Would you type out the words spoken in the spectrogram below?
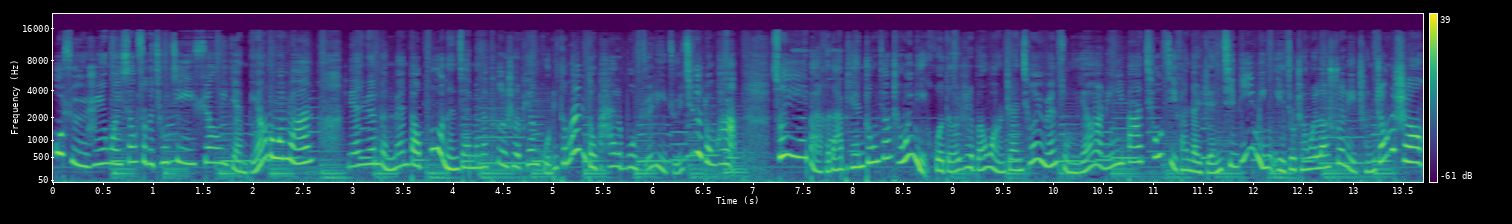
或许是因为萧瑟的秋季需要一点别样的温暖，连原本 man 到不能再 man 的特摄片《古力特曼》都拍了部绝里绝气的动画，所以百合大片终将成为你获得日本网站秋叶原总研二零一八秋季番的人气第一名，也就成为了顺理成章的事了。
